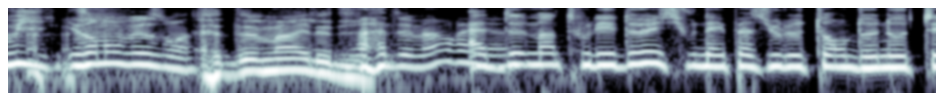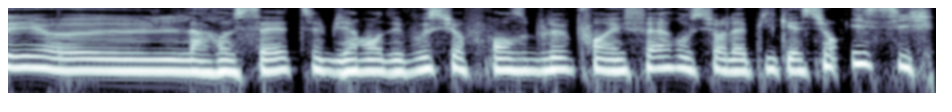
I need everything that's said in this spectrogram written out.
Oui, ils en ont besoin. à demain, Elodie. À demain, À demain tous les deux. Et si vous n'avez pas eu le temps de noter euh, la recette, eh bien rendez-vous sur francebleu.fr ou sur l'application ici.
